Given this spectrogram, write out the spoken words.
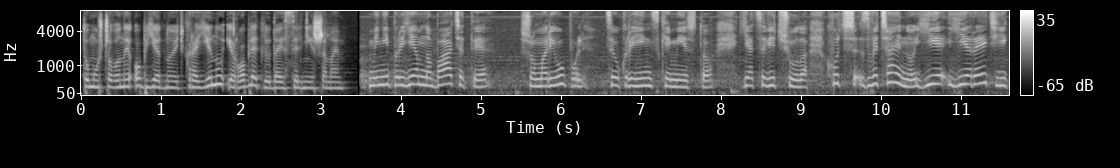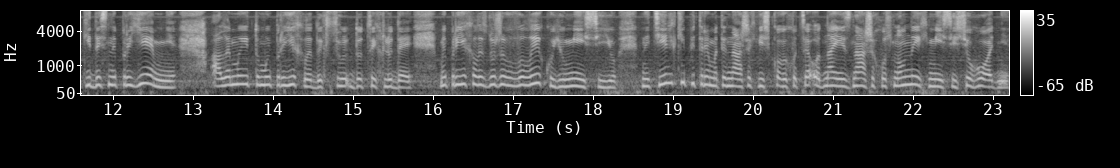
тому що вони об'єднують країну і роблять людей сильнішими. Мені приємно бачити, що Маріуполь це українське місто. Я це відчула. Хоч, звичайно, є, є речі, які десь неприємні, але ми тому й приїхали до, до цих людей. Ми приїхали з дуже великою місією не тільки підтримати наших військових, оце одна із наших основних місій сьогодні,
